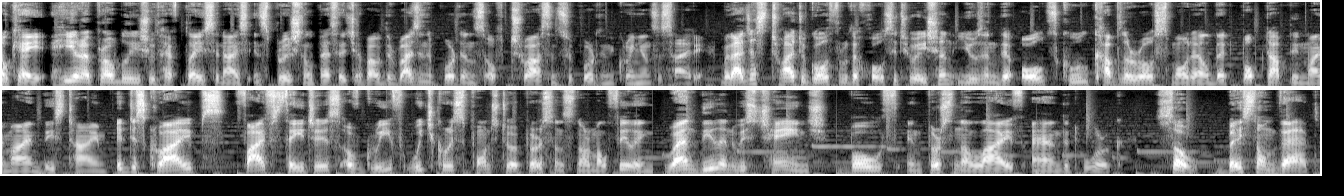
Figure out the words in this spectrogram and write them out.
Okay, here I probably should have placed a nice inspirational passage about the rising importance of trust and support in Ukrainian society. But I just tried to go through the whole situation using the old school Kubler-Ross model that popped up in my mind this time. It describes five stages of grief which correspond to a person's normal feeling when dealing with change both in personal life and at work. So, based on that,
